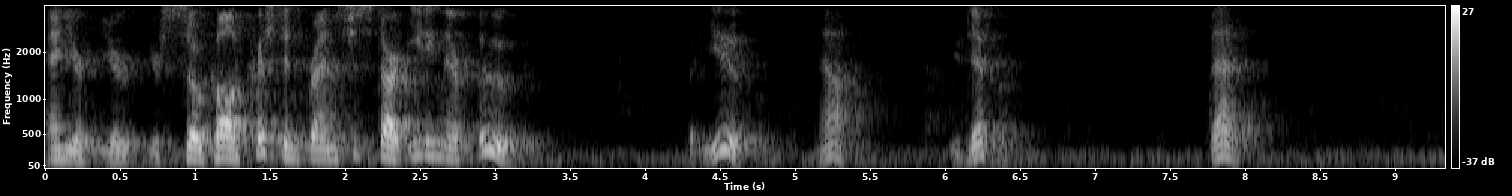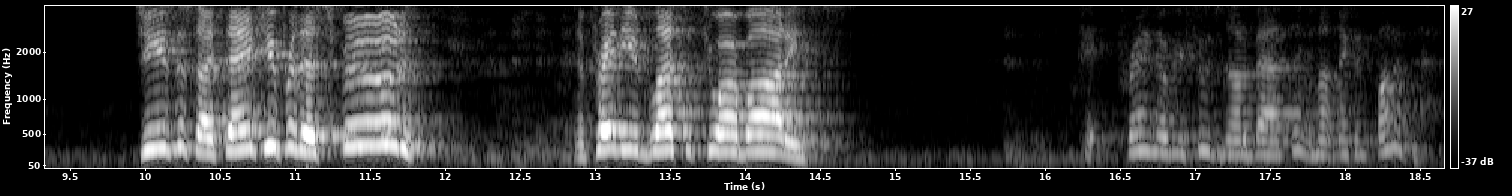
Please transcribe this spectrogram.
and your, your, your so called Christian friends just start eating their food. But you, no, you're different. Better. Jesus, I thank you for this food and pray that you bless it to our bodies. Okay, praying over your food is not a bad thing. I'm not making fun of that.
